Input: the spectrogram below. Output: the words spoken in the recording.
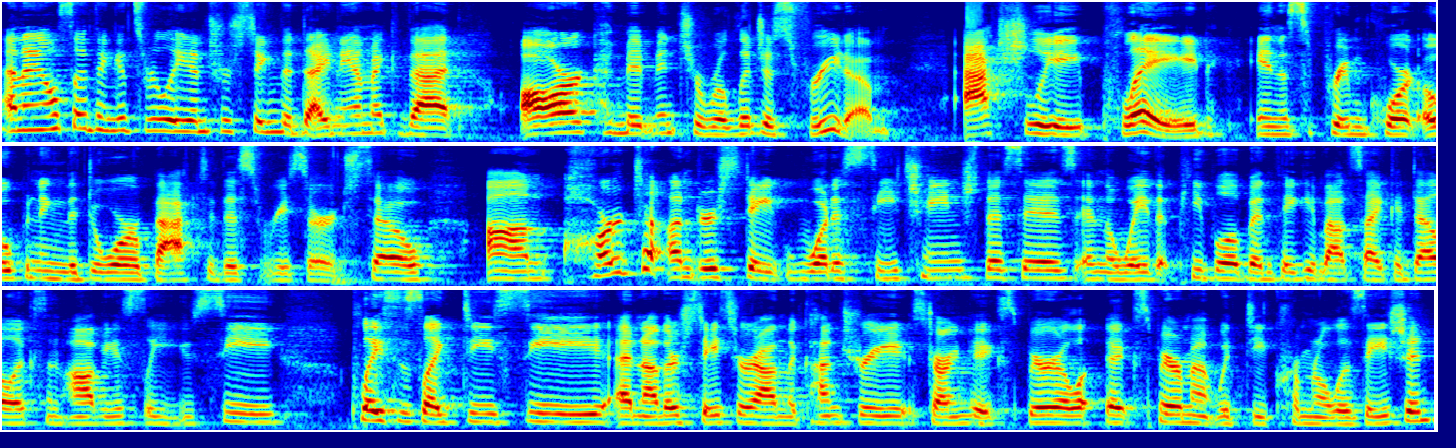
And I also think it's really interesting the dynamic that our commitment to religious freedom actually played in the Supreme Court, opening the door back to this research. So, um, hard to understate what a sea change this is and the way that people have been thinking about psychedelics. And obviously, you see places like DC and other states around the country starting to exper- experiment with decriminalization.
